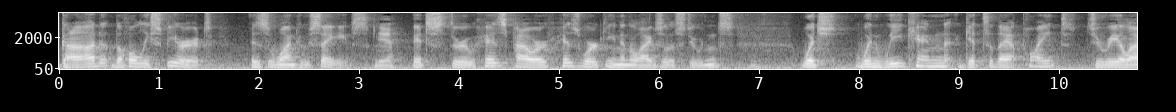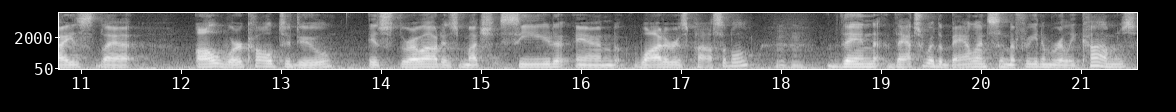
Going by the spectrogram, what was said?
God, the Holy Spirit, is the one who saves. Yeah. It's through His power, His working in the lives of the students, which when we can get to that point to realize that all we're called to do is throw out as much seed and water as possible, then that's where the balance and the freedom really comes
